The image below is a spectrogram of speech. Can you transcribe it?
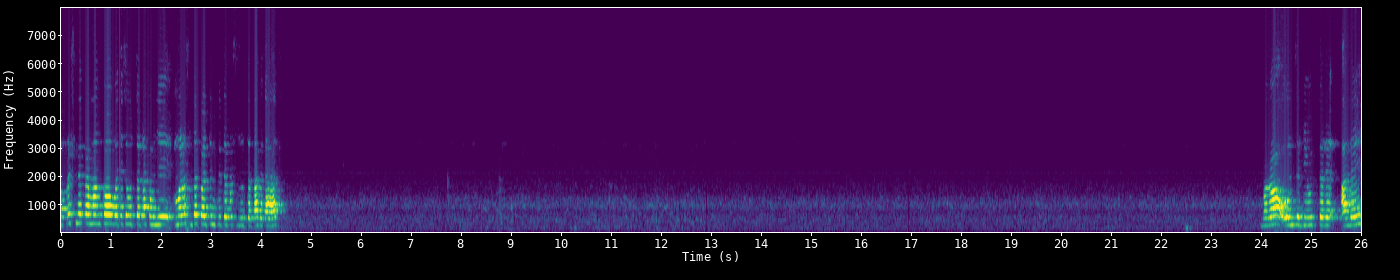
प्रश्न क्रमांक व त्याचं उत्तर टाका. म्हणजे मला सुद्धा कळतं तुम्ही उत्तर टाकत आहात. बघा ओमचं डी उत्तर आलंय.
